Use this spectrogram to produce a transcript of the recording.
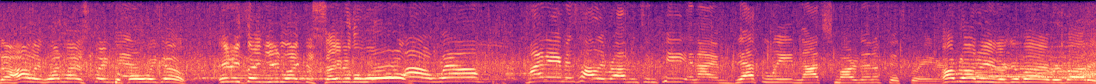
Now, Holly, one last thing before we go. Anything you'd like to say to the world? Oh, well, my name is Holly Robinson Peete, and I am definitely not smarter than a fifth grader. I'm not either. Goodbye, everybody.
